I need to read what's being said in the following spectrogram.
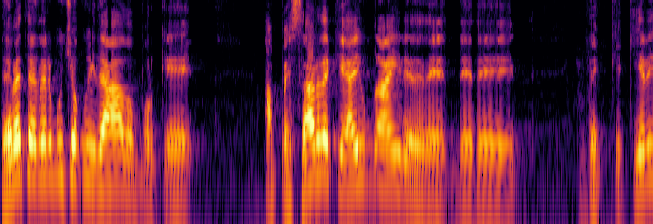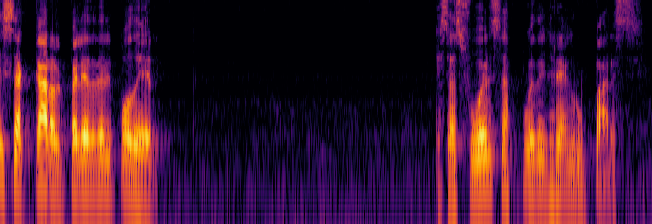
Debe tener mucho cuidado porque a pesar de que hay un aire de, que quieren sacar al PLD del poder, esas fuerzas pueden reagruparse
